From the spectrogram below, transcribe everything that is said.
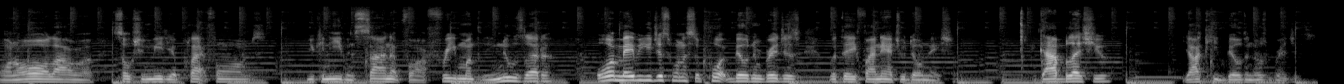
on all our social media platforms. You can even sign up for our free monthly newsletter, or maybe you just want to support Building Bridges with a financial donation. God bless you. Y'all keep building those bridges.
